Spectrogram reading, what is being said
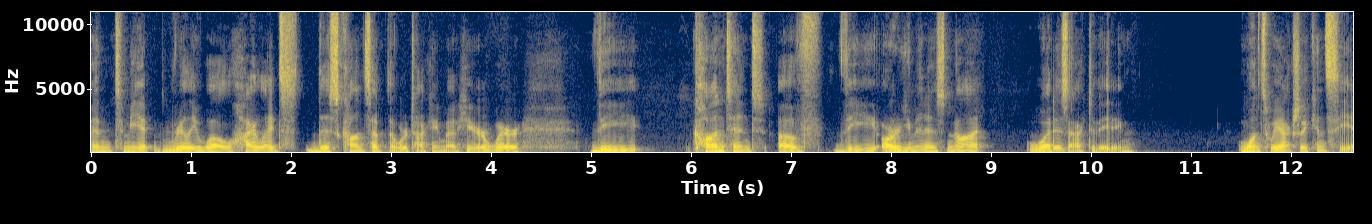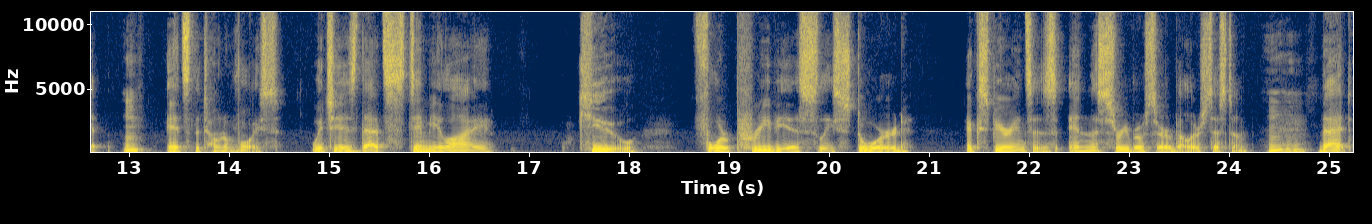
and to me, it really well highlights this concept that we're talking about here, where the content of the argument is not what is activating once we actually can see it. Hmm. It's the tone of voice, which is that stimuli cue for previously stored experiences in the cerebrocerebellar system. mhm. That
